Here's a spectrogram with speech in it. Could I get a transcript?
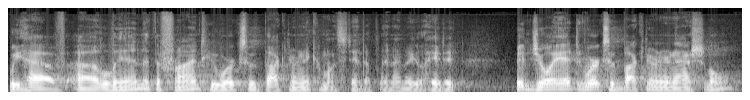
We have uh, Lynn at the front who works with Buckner. And come on, stand up, Lynn. I know you'll hate it. Enjoy it. Works with Buckner International.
